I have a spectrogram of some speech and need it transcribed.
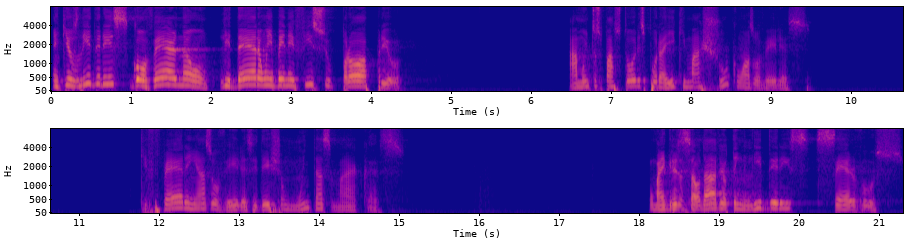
em que os líderes governam, lideram em benefício próprio. Há muitos pastores por aí que machucam as ovelhas que ferem as ovelhas e deixam muitas marcas. Uma igreja saudável tem líderes servos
